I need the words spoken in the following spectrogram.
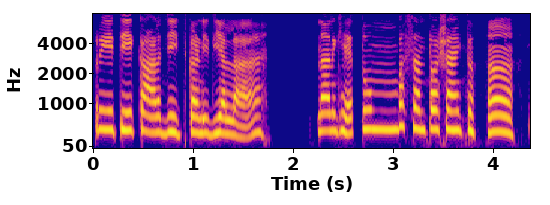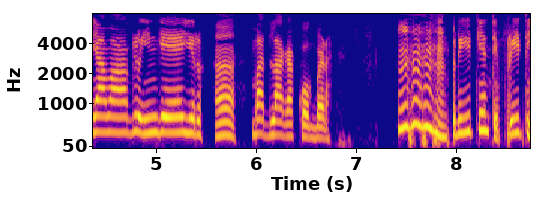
ಪ್ರೀತಿ, ಕಾಳಜಿ ಇಟ್ಕೊಂಡಿದ್ಯಲ್ಲ? ನನಗೆ ತುಂಬಾ ಸಂತೋಷ ಆಯ್ತು. ಹಾ, ಯಾವಾಗ್ಲೂ ಹಿಂಗೇ ಇರು. ಹಾ, ಬದ್ಲಾಗಕ್ ಹೋಗ್ಬೇಡ. ಪ್ರೀತಿ ಅಂತೆ, ಪ್ರೀತಿ.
